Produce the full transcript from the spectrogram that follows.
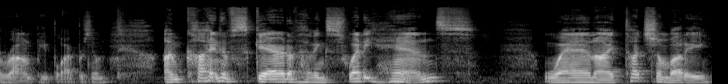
around people, I presume. I'm kind of scared of having sweaty hands when I touch somebody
